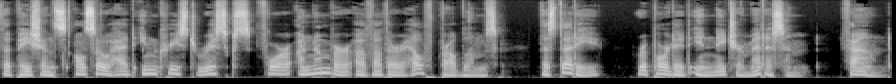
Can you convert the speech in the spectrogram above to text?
The patients also had increased risks for a number of other health problems, the study, reported in Nature Medicine, found.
